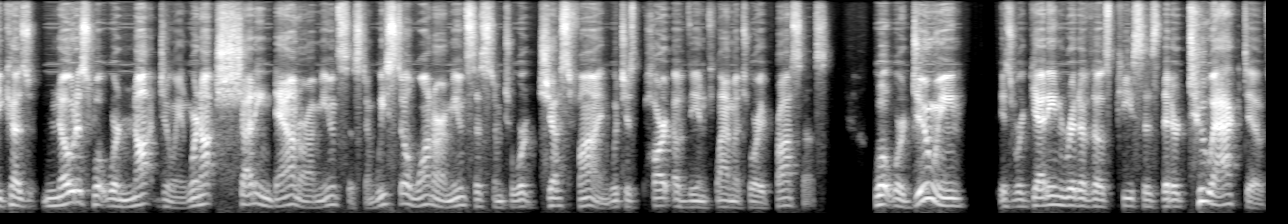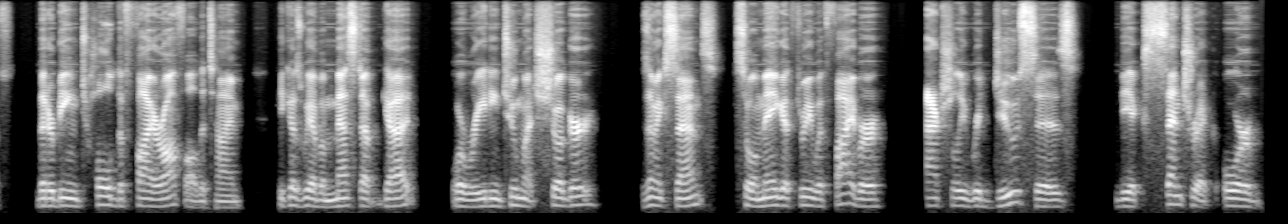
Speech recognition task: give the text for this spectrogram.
because notice what we're not doing. We're not shutting down our immune system. We still want our immune system to work just fine, which is part of the inflammatory process. What we're doing is we're getting rid of those pieces that are too active, that are being told to fire off all the time because we have a messed up gut or we're eating too much sugar. Does that make sense? So omega-3 with fiber actually reduces the eccentric or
